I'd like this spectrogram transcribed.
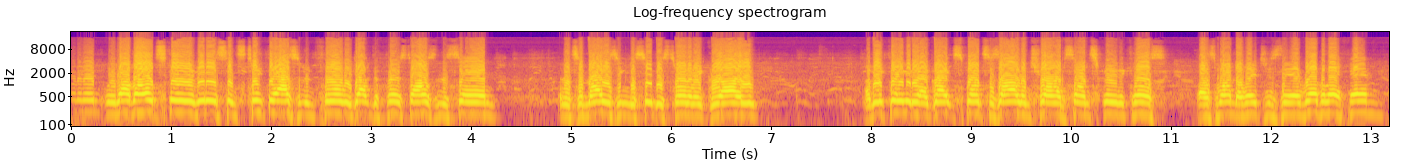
We love old school. Here since 2004. We dug the first holes in the sand, and it's amazing to see this tournament grow. A big thank you to our great sponsors, Island Tribe Sunscreen, of course, those Wonder Wedges there, Rebel FM.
